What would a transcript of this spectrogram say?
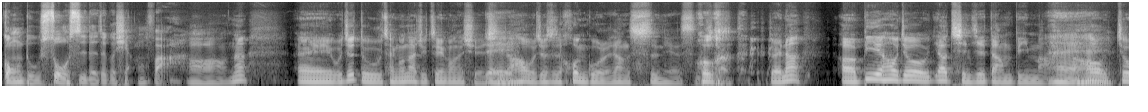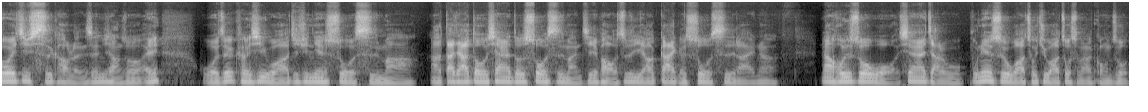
攻读硕士的这个想法啊？那，哎，我就读成功大学资源工程学系，然后我就是混过了这样四年时间。对，那呃毕业后就要衔接当兵嘛，然后就会去思考人生，想说，哎。我这个科系我要继续念硕士吗？啊，大家都现在都硕士满街跑，我是不是也要盖一个硕士来呢？那或者说，我现在假如不念书，我要出去，我要做什么样的工作？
